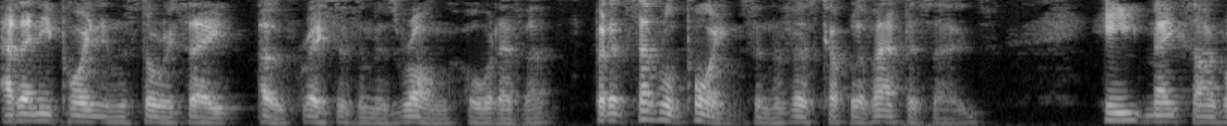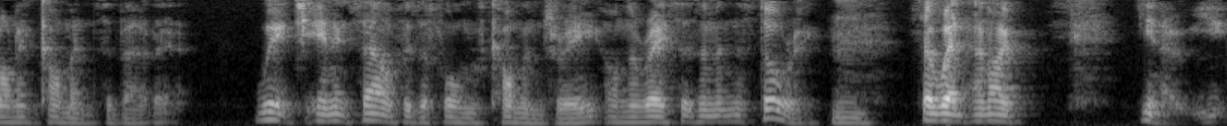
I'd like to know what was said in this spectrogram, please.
at any point in the story say, "Oh, racism is wrong" or whatever. But at several points in the first couple of episodes, he makes ironic comments about it, which in itself is a form of commentary on the racism in the story. Hmm. So when and I, you know, you,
